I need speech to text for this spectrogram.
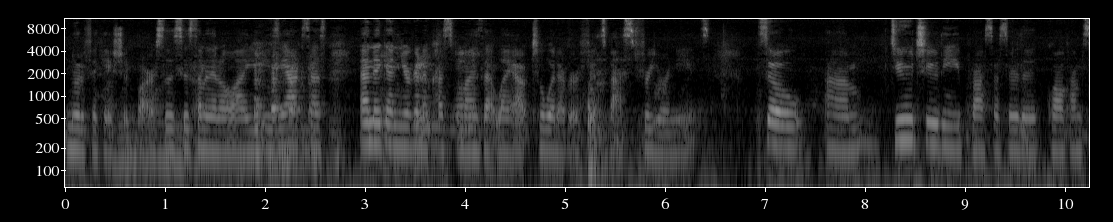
notification bar. So this is something that will allow you easy access. And again, you're going to customize that layout to whatever fits best for your needs. So, um, due to the processor, the Qualcomm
